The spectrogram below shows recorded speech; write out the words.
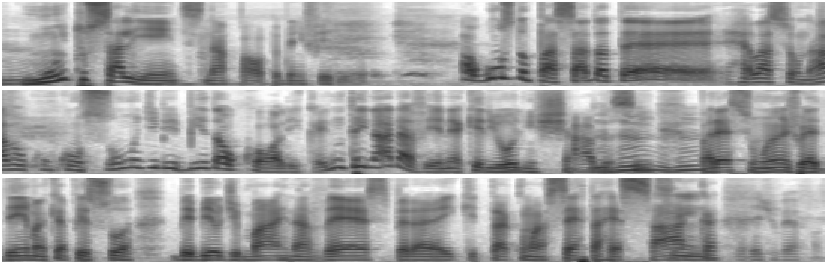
muito salientes na pálpebra inferior. Alguns no passado até relacionavam com o consumo de bebida alcoólica. E não tem nada a ver, né? Aquele olho inchado, assim, parece um anjo edema que a pessoa bebeu demais na véspera e que tá com uma certa ressaca. Deixa eu ver a foto.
